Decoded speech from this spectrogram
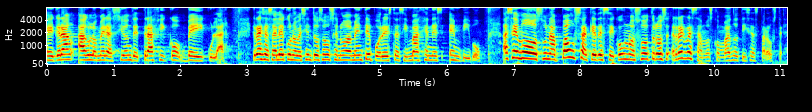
eh, gran aglomeración de tráfico vehicular. Gracias al ECO 911 nuevamente por estas imágenes en vivo. Hacemos una pausa, quédese con nosotros, regresamos con más noticias para ustedes.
